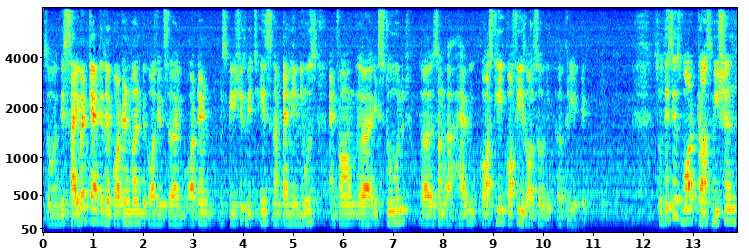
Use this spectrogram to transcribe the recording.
So this civet cat is an important one because it's an important species which is sometimes in news and from uh, its stool uh, some uh, heavy costly coffee is also uh, created. So this is what transmission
